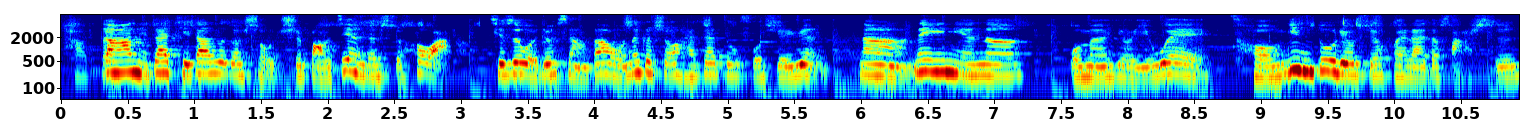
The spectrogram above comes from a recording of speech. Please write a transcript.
好的。刚刚你在提到这个手持宝剑的时候啊，其实我就想到我那个时候还在读佛学院。那那一年呢，我们有一位从印度留学回来的法师，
